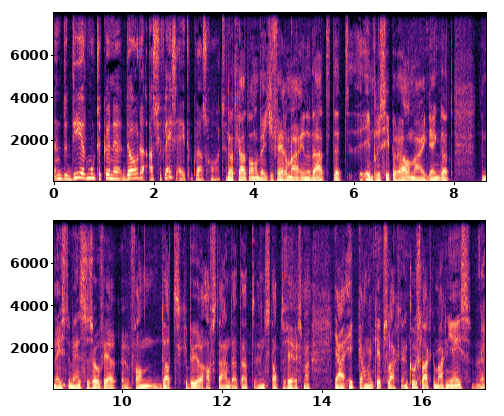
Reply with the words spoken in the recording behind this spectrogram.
een de dier moeten kunnen doden als je vlees eet, heb ik wel eens gehoord. Dat gaat wel een beetje ver, maar inderdaad, dat in principe wel. Maar ik denk dat de meeste mensen zo ver eh, van dat gebeuren afstaan... dat dat een stap te ver is. Maar ja, ik kan een kip slachten, een koe slachten mag niet eens. Eh,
